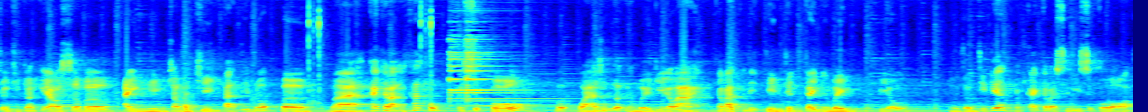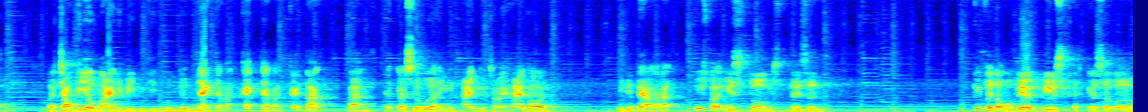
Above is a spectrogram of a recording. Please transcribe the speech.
chương trình Excel Server 2019 bản developer và cách các bạn khắc phục cái sự cố vượt quá dung lượng là 10 GB các bạn có thể tìm trên kênh của mình, video hướng dẫn chi tiết và cách các bạn xử lý sự cố đó. Và trong video này thì mình chỉ hướng dẫn nhanh các bạn cách các bạn cài tạo bản Excel Server 2022 thôi. Thì tiếp theo các bạn, click vào install nation kích về đầu tiên use SQL Server.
